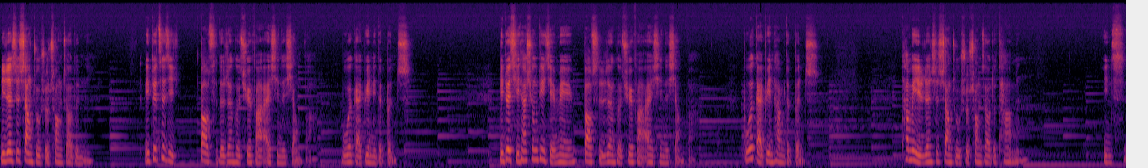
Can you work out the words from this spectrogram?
你认识上主所创造的你。你对自己抱持的任何缺乏爱心的想法，不会改变你的本质。你对其他兄弟姐妹抱持任何缺乏爱心的想法，不会改变他们的本质。他们也认识上主所创造的他们。因此，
